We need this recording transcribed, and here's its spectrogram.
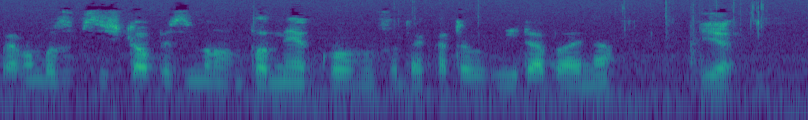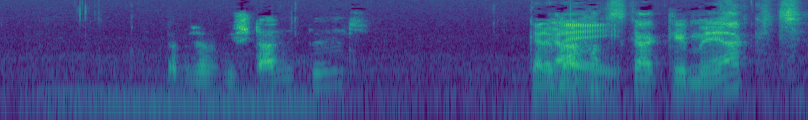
Warum 70? Ich glaube, es sind noch ein paar mehr Kurven von der Kategorie dabei, ne? Ja. Da habe ich irgendwie Standbild. Get Ja, away. hab's grad gemerkt.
